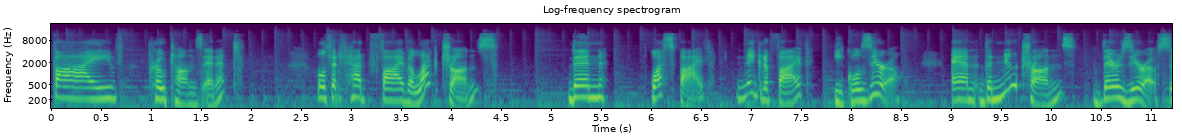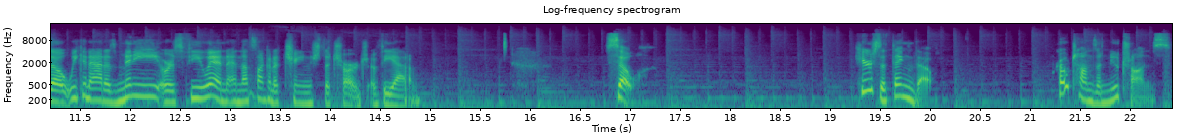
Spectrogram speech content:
5 protons in it. Well, if it had 5 electrons, then plus 5 negative 5 equals 0. And the neutrons, they're 0. So we can add as many or as few in and that's not going to change the charge of the atom. So, here's the thing though protons and neutrons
